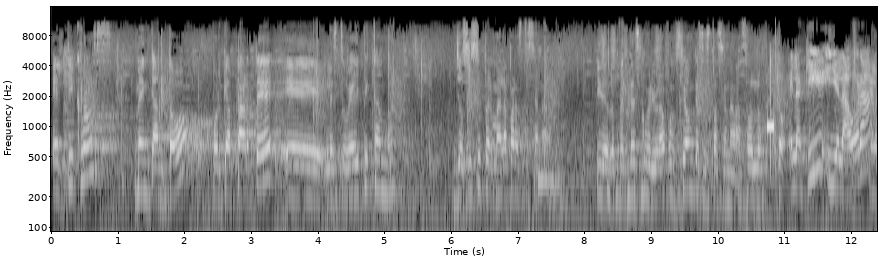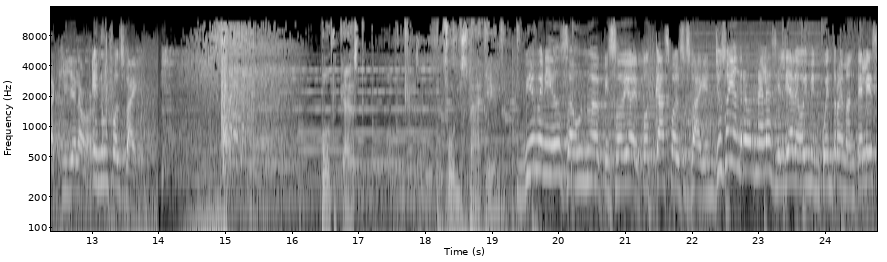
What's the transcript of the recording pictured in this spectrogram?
El T-Cross me encantó porque aparte eh, le estuve ahí picando. Yo soy súper mala para estacionarme. Y de repente descubrí una función que se estacionaba solo. El aquí y el ahora. El aquí y el ahora. En un Volkswagen. Podcast. Volkswagen. Bienvenidos a un nuevo episodio de Podcast Volkswagen. Yo soy Andrea Ornelas y el día de hoy me encuentro de manteles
